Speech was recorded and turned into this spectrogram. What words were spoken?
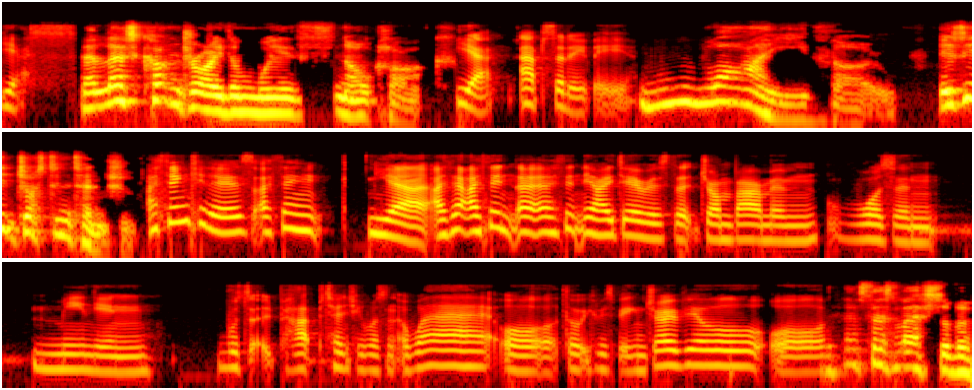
Yes. They're less cut and dry than with Noel Clarke. Yeah, absolutely. Why though? Is it just intention? I think it is. I think yeah. I think I think I think the idea is that John Barrowman wasn't meaning was perhaps potentially wasn't aware or thought he was being jovial or Because there's less of a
